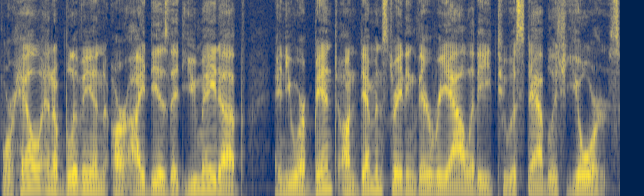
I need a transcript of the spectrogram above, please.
For hell and oblivion are ideas that you made up and you are bent on demonstrating their reality to establish yours.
